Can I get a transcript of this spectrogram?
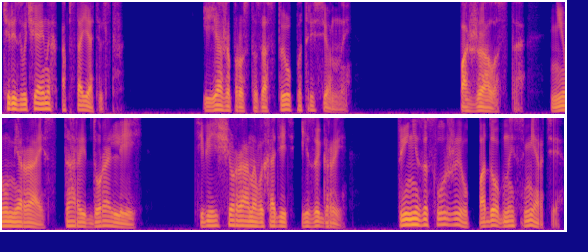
чрезвычайных обстоятельств. И я же просто застыл потрясенный. «Пожалуйста, не умирай, старый дуралей. Тебе еще рано выходить из игры. Ты не заслужил подобной смерти».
